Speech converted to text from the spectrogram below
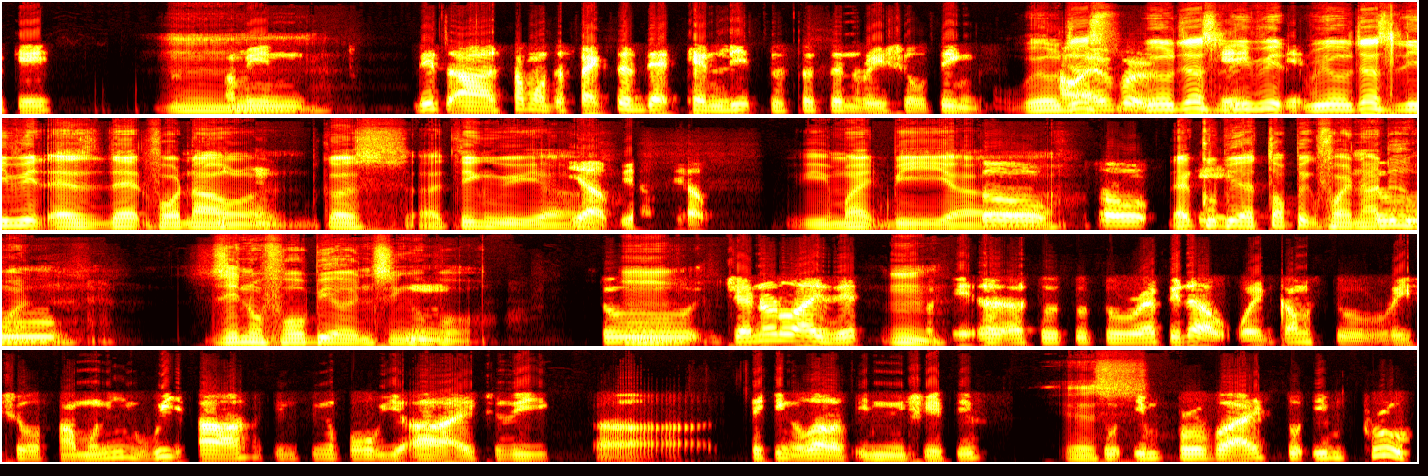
Okay, I mean, Mm. These are some of the factors that can lead to certain racial things. we'll just we'll just okay, leave it it- we'll just leave it as that for now uh, because I think we uh, Yep, yep, yep. we might be uh, So so that could be a topic for another to- one. Xenophobia in Singapore. to Mm. generalize it, Mm. okay, uh, to, to to wrap it up, when it comes to racial harmony, we are in Singapore. We are actually uh, taking a lot of initiative Yes. to improvise, to improve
